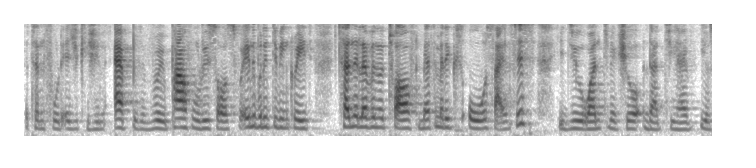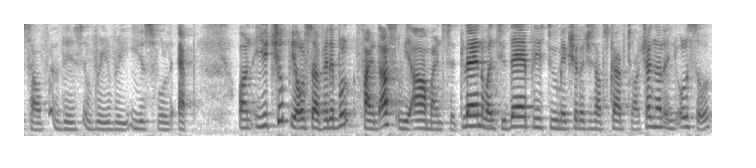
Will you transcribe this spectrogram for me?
the Tenfold Education app. It's a very powerful resource for anybody doing grade 10, 11, or 12 mathematics or sciences. You do want to make sure that you have yourself this very, very useful app. On YouTube, we're also available. Find us. We are Mindset Learn. Once you're there, please do make sure that you subscribe to our channel and you also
